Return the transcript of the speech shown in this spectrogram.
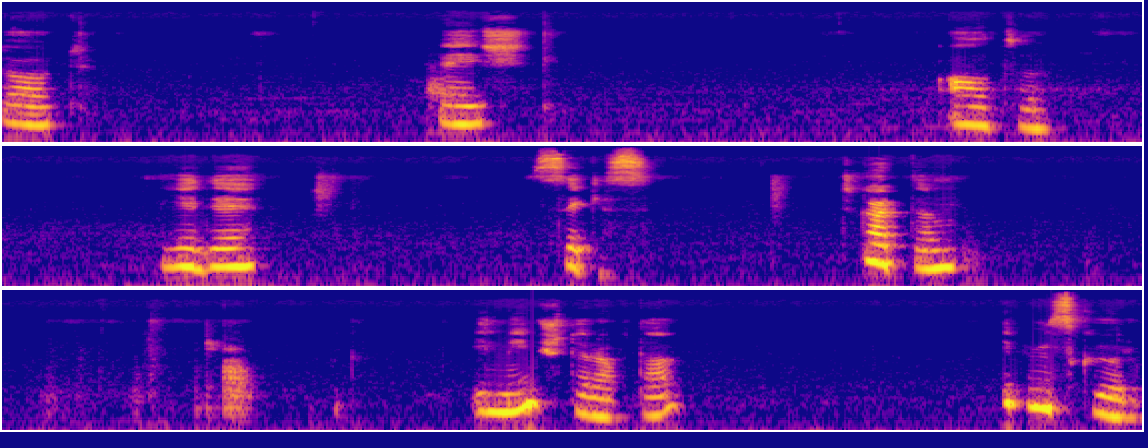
dört, beş, altı, yedi, 8 çıkarttım. İlmeğim şu tarafta. İpimi sıkıyorum.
